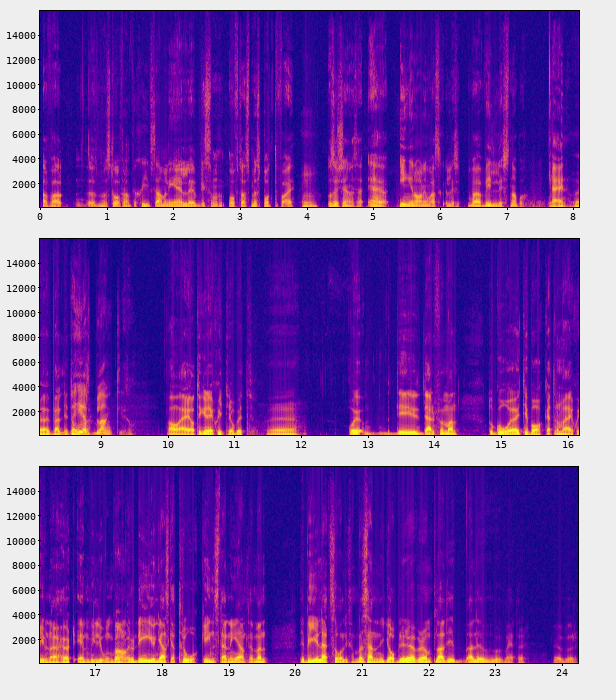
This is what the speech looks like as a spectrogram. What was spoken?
alla fall, att man står framför skivsamlingen eller liksom oftast med Spotify Mm. och så känner jag så här, jag har ingen aning vad jag, ska, lys- vad jag vill lyssna på. Nej, jag är väldigt Det är helt blankt liksom. Ja, jag tycker det är skitjobbigt. Eh, och det är ju därför man Då går jag ju tillbaka till de här skivorna jag har hört en miljon gånger Ja. och det är ju en ganska tråkig inställning egentligen men Det blir ju lätt så liksom. Men sen jag blir överrumplad, eller vad heter det? Över,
